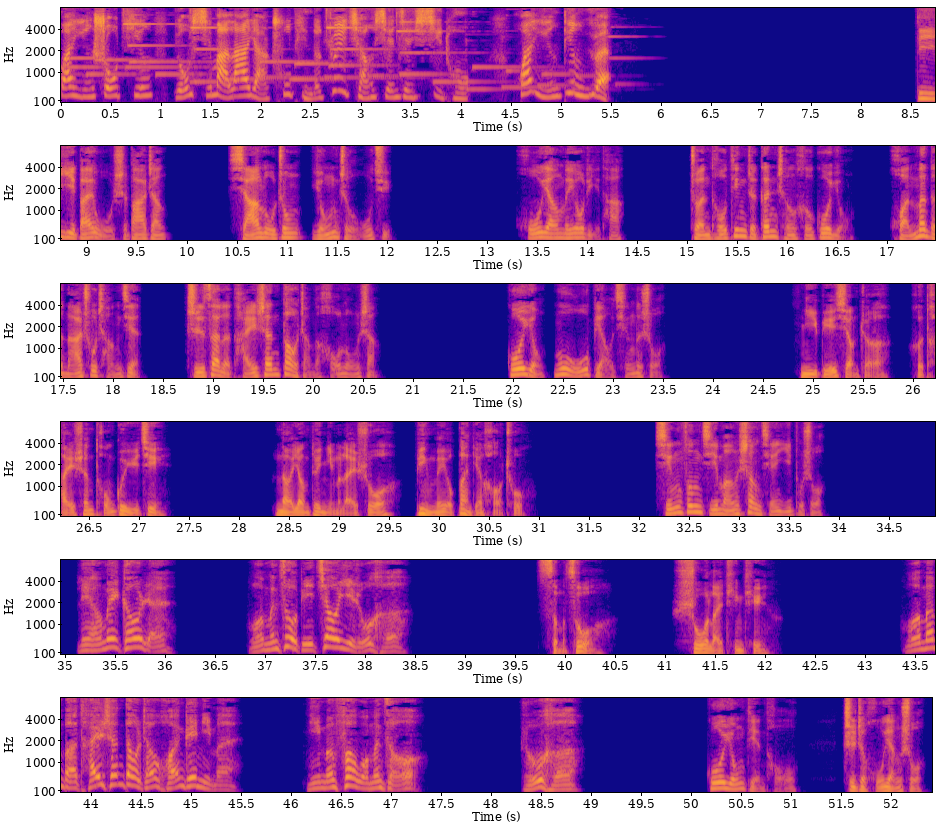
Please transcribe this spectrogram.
欢迎收听由喜马拉雅出品的《最强仙剑系统》，欢迎订阅。第一百五十八章：狭路中勇者无惧。胡杨没有理他，转头盯着甘城和郭勇，缓慢的拿出长剑，指在了台山道长的喉咙上。郭勇目无表情的说：“你别想着和台山同归于尽，那样对你们来说。”并没有半点好处。邢风急忙上前一步说：“两位高人，我们做笔交易如何？怎么做？说来听听。我们把台山道长还给你们，你们放我们走，如何？”郭勇点头，指着胡杨说：“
